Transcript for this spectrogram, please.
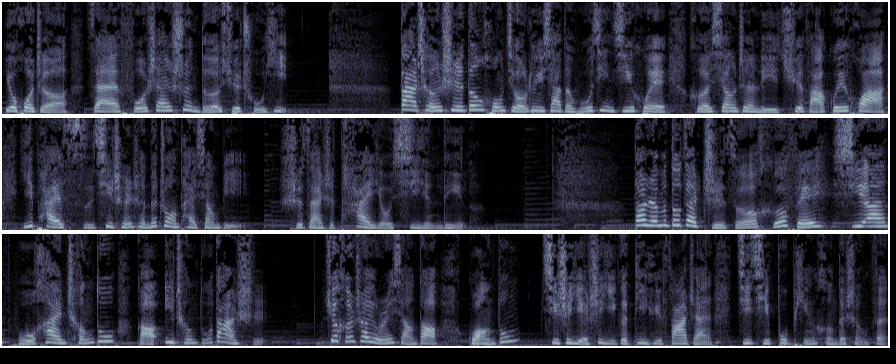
又或者在佛山顺德学厨艺。大城市灯红酒绿下的无尽机会，和乡镇里缺乏规划、一派死气沉沉的状态相比，实在是太有吸引力了。当人们都在指责合肥、西安、武汉、成都搞一城独大时，却很少有人想到广东。其实也是一个地域发展极其不平衡的省份，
